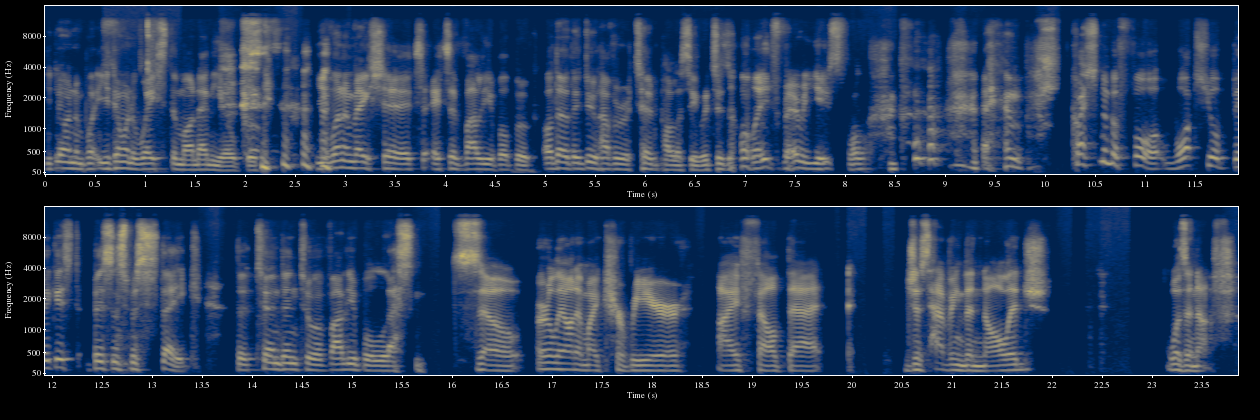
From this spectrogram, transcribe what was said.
You don't want to you don't want to waste them on any old book. you want to make sure it's it's a valuable book. Although they do have a return policy, which is always very useful. um, question number four: What's your biggest business mistake that turned into a valuable lesson? So early on in my career, I felt that just having the knowledge was enough.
